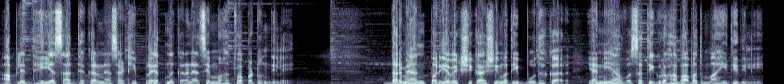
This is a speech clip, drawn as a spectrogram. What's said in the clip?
आपले ध्येय साध्य करण्यासाठी प्रयत्न करण्याचे महत्त्व पटवून दिले. दरम्यान पर्यवेक्षिका श्रीमती बुधकर यांनी या वसतिगृहाबाबत माहिती दिली.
